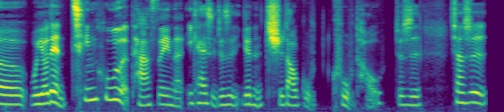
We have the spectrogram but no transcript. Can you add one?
呃，我有点轻忽了他，所以呢，一开始就是有点吃到苦苦头，就是像是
